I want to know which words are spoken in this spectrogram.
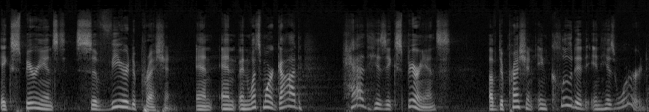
experienced severe depression. And, and, and what's more, God had his experience of depression included in his word.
